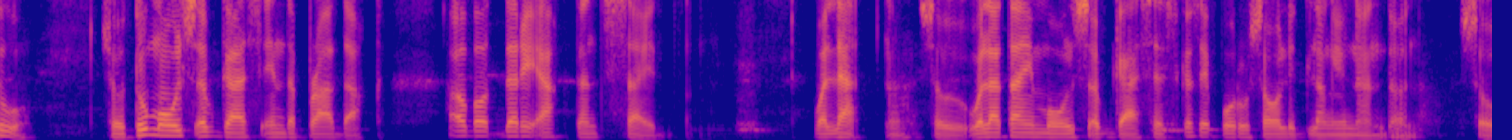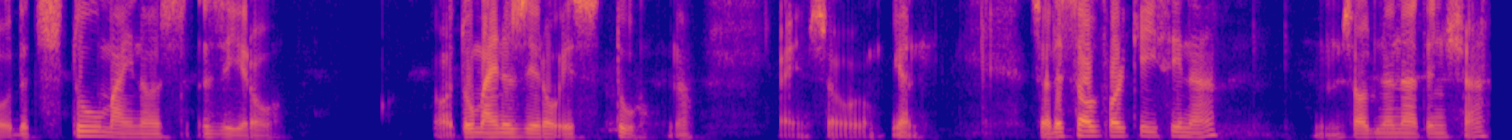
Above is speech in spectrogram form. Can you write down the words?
2. So, 2 moles of gas in the product. How about the reactant side? Wala. No? So, wala tayong moles of gases kasi puro solid lang yun nandun. So, that's 2 minus 0. So, 2 minus 0 is 2. No? Okay, so, yan. So, let's solve for Kc na. Hmm, solve na natin siya.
